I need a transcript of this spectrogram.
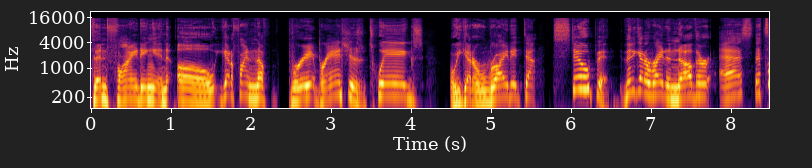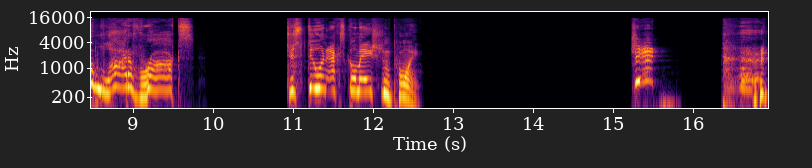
than finding an O. You got to find enough br- branches or twigs, or you got to write it down. Stupid. Then you got to write another S. That's a lot of rocks. Just do an exclamation point. Shit!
